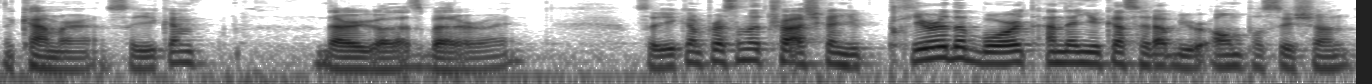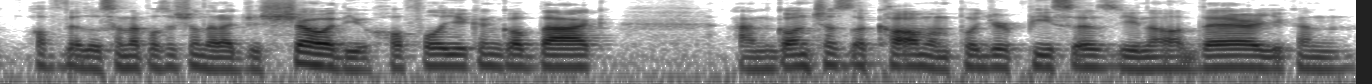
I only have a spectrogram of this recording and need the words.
the camera so you can. There you go. That's better, right? So you can press on the trash can, you clear the board, and then you can set up your own position of the Lucena position that I just showed you. Hopefully you can go back and go on chess.com and put your pieces, you know, there. You can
